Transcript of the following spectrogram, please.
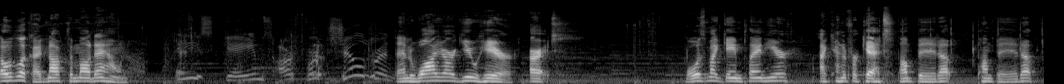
Oh, look, I knocked them all down. These games are for children. Then why are you here? Alright. What was my game plan here? I kind of forget. Pump it up, pump it up.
